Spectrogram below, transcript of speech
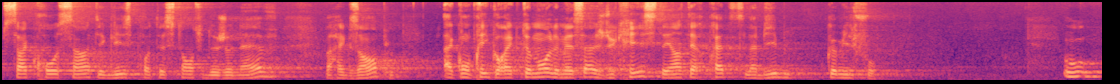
sacro-sainte Église protestante de Genève, par exemple, a compris correctement le message du Christ et interprète la Bible comme il faut. Ou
